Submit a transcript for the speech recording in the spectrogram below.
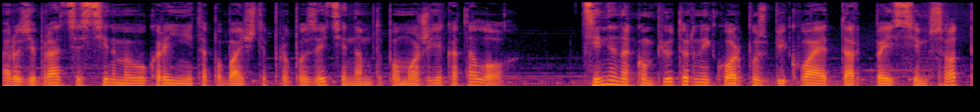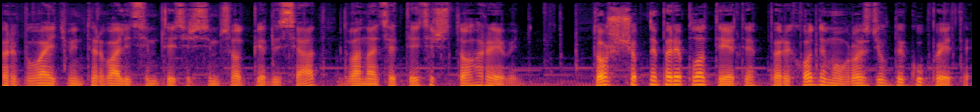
Розібратися з цінами в Україні та побачити пропозиції нам допоможе є каталог. Ціни на комп'ютерний корпус BeQuiet DarkBase 700 перебувають в інтервалі 7750-12100 гривень. Тож, щоб не переплатити, переходимо в розділ де купити,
